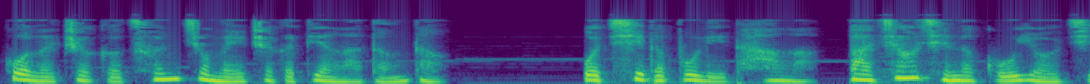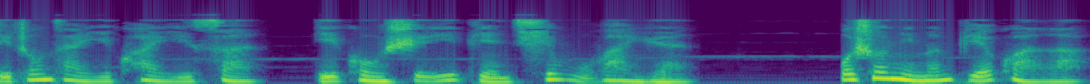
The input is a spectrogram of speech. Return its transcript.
过了这个村就没这个店了，等等。我气得不理他了，把交钱的股友集中在一块一算，一共是一点七五万元。我说你们别管了，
